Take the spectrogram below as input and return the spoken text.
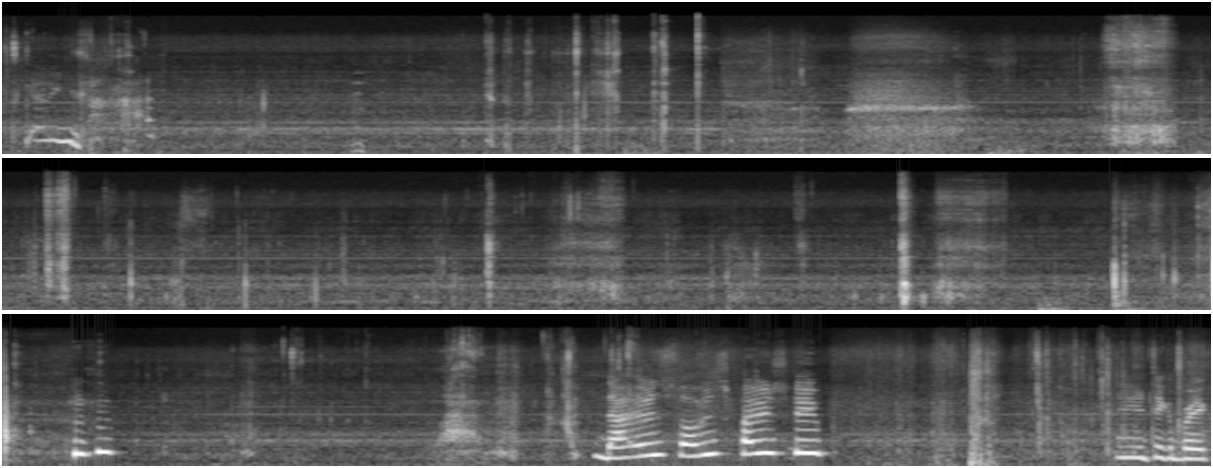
It's getting hot. That is so spicy. I need to take a break.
